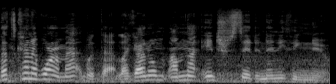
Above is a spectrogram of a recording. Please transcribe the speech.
that's kind of where I'm at with that. Like, I don't, I'm not interested in anything new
